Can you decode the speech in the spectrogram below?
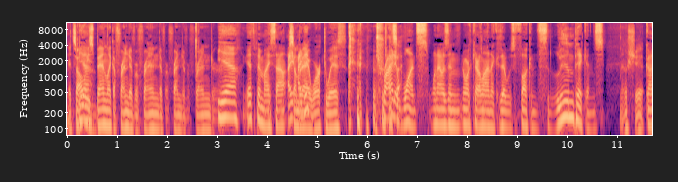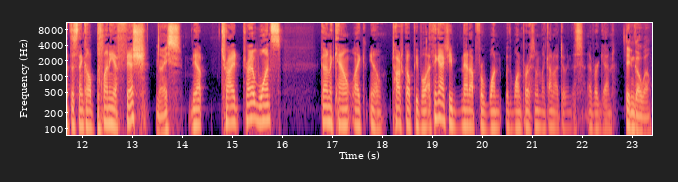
It's always Yeah. been like a friend of a friend of a friend of a friend, or Yeah, that's been my style. I, somebody I I, worked with. tried it once when I was in North Carolina because it was fucking slim pickings. no shit. Got this thing called Plenty of Fish. Nice. Yep. Tried tried it once. Got an account. Like you know, talked to a couple people. I think I actually met up for one with one person. I'm like, I'm not doing this ever again. Didn't go well.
